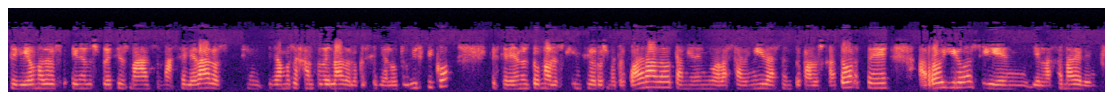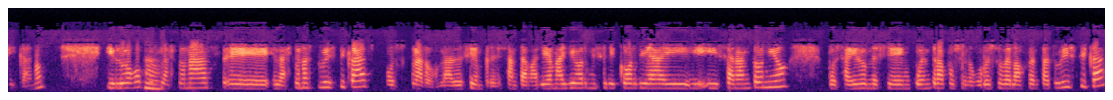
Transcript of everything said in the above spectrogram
sería uno de los que tiene los precios más, más elevados, digamos dejando de lado lo que sería lo turístico, que sería en torno a los 15 euros metro cuadrado, también en nuevas avenidas en torno a los 14, Arroyos y en, la zona de Benfica, ¿no? Y luego, pues mm. las zonas, eh, las zonas turísticas, pues claro, la de siempre, Santa María Mayor, Misericordia y, San Antonio, pues ahí donde se encuentra pues el grueso de la oferta turística,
